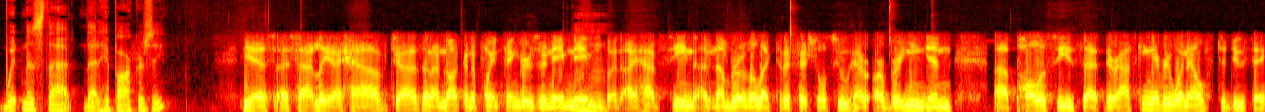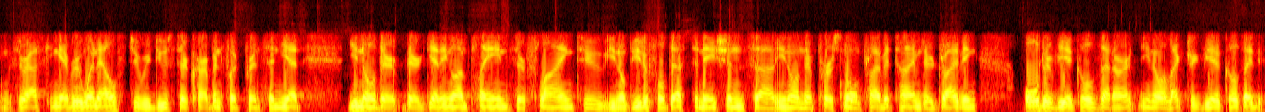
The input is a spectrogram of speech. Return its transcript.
witnessed that that hypocrisy? Yes, uh, sadly I have, Jas, and I'm not going to point fingers or name names, mm-hmm. but I have seen a number of elected officials who ha- are bringing in uh, policies that they're asking everyone else to do things. They're asking everyone else to reduce their carbon footprints, and yet, you know, they're they're getting on planes, they're flying to you know beautiful destinations, uh, you know, in their personal and private time. They're driving older vehicles that aren't, you know, electric vehicles. I,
